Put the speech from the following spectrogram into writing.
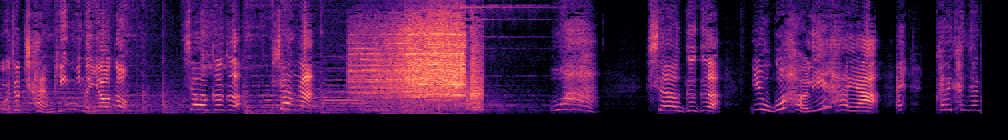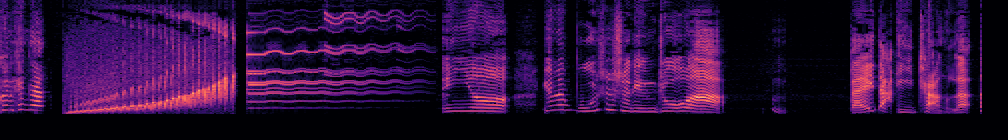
我就铲平你的妖洞！逍遥哥哥，上啊！哇，逍遥哥哥，你武功好厉害呀！哎，快来看看，快来看看！哎呀，原来不是水灵珠啊！白打一场了。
